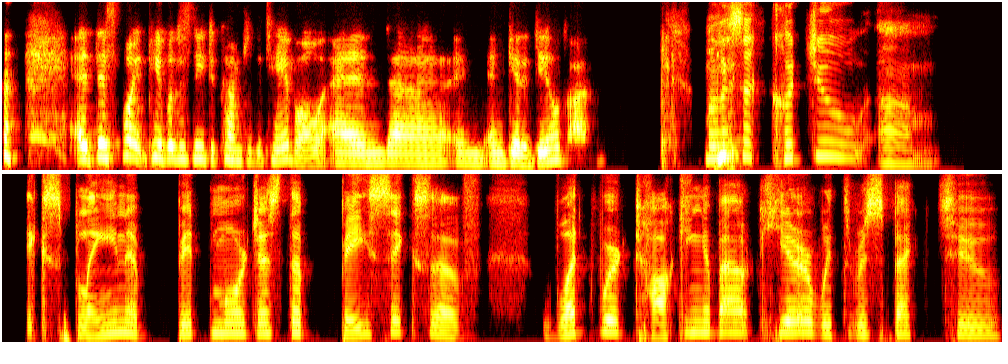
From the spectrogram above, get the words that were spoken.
at this point, people just need to come to the table and uh, and, and get a deal done. Melissa, could you um, explain a bit more just the basics of what we're talking about here with respect to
